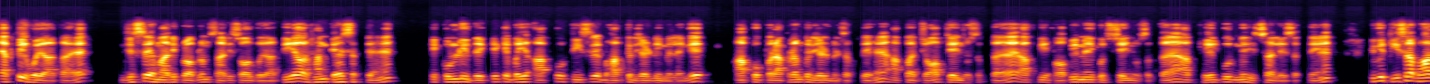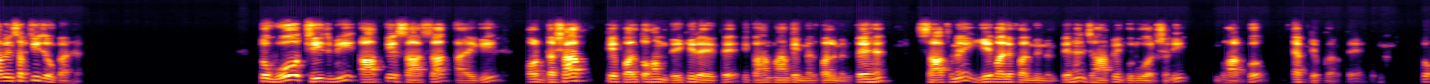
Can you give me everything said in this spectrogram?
एक्टिव हो जाता है, जिससे हमारी प्रॉब्लम सारी सॉल्व हो जाती है और हम कह सकते हैं कि कुंडली देख के कि भाई आपको तीसरे भाव के रिज़ल्ट नहीं मिलेंगे, आपको पराक्रम के रिज़ल्ट मिल सकते हैं, आपका जॉब चेंज हो सकता है, आपकी हॉबी में कुछ चेंज हो सकता है, आप खेल कूद में हिस्सा ले सकते हैं, क्योंकि तीसरा भाव इन सब चीज़ों का है। तो वो चीज़ भी आपके साथ साथ आएगी और दशा के फल तो हम देख ही रहे थे कि कहाँ कहाँ के फल मिलते हैं, साथ में ये वाले फल भी मिलते हैं जहाँ पे गुरु और शनि भाव को एक्टिव करते हैं। तो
